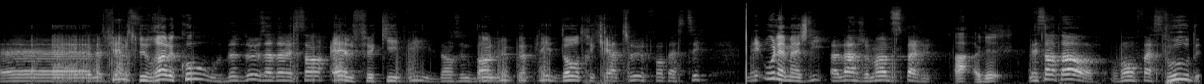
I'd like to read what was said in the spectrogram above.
Euh, le film suivra le cours de deux adolescents elfes qui vivent dans une banlieue peuplée d'autres créatures fantastiques, mais où la magie a largement disparu. Ah, ok. Les centaures vont fast-food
